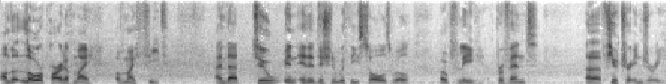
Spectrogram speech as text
on the lower part of my of my feet, and that too, in, in addition with these soles, will hopefully prevent uh, future injury.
